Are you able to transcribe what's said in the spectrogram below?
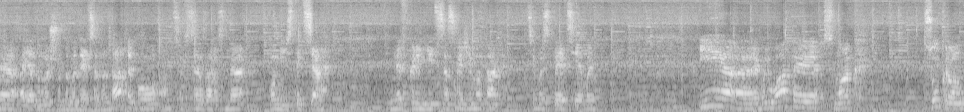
Е, А я думаю, що доведеться додати, бо це все зараз не поміститься, не вкриється, скажімо так, цими спеціями. І е, регулювати смак цукром,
